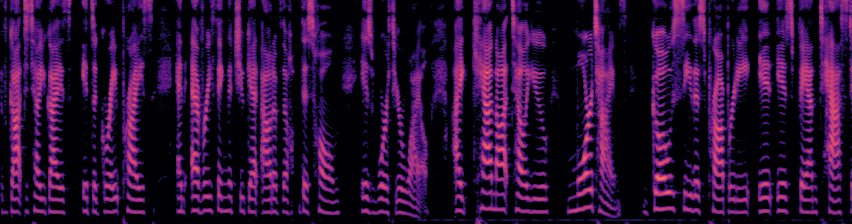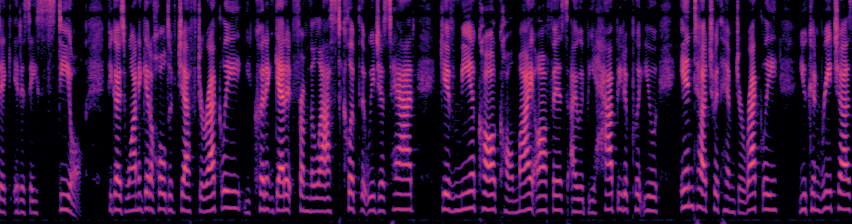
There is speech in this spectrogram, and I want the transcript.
have got to tell you guys, it's a great price, and everything that you get out of the, this home is worth your while. I cannot tell you more times go see this property. It is fantastic. It is a steal. If you guys want to get a hold of Jeff directly, you couldn't get it from the last clip that we just had, give me a call, call my office. I would be happy to put you in touch with him directly. You can reach us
